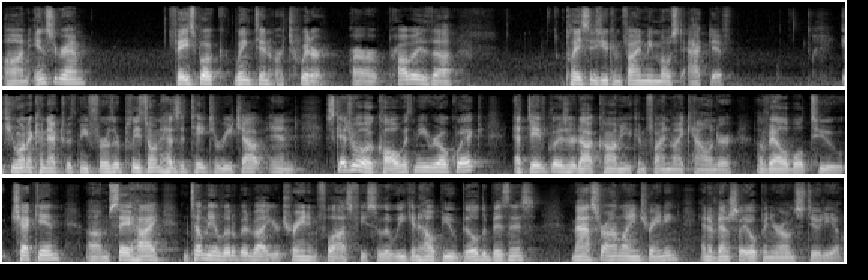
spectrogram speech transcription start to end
on Instagram, Facebook, LinkedIn, or Twitter are probably the places you can find me most active. If you want to connect with me further, please don't hesitate to reach out and schedule a call with me real quick. At daveglaser.com, you can find my calendar available to check in, um, say hi, and tell me a little bit about your training philosophy so that we can help you build a business, master online training, and eventually open your own studio.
